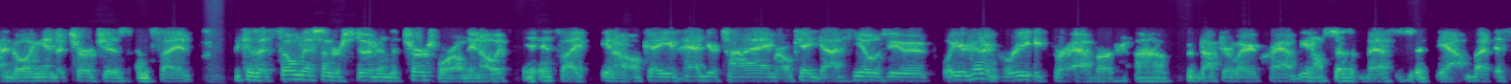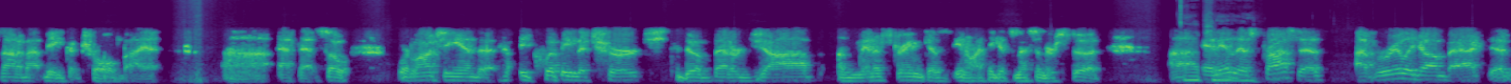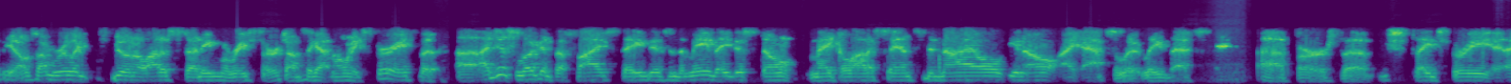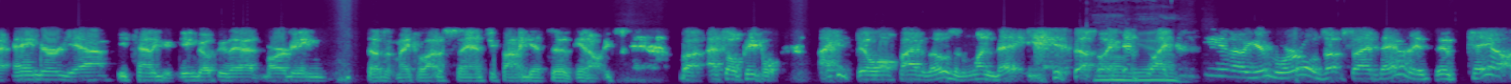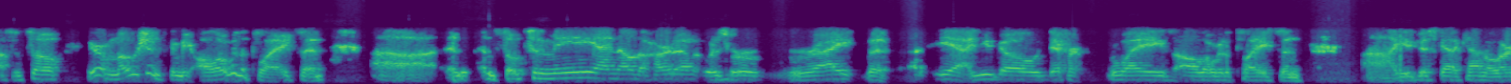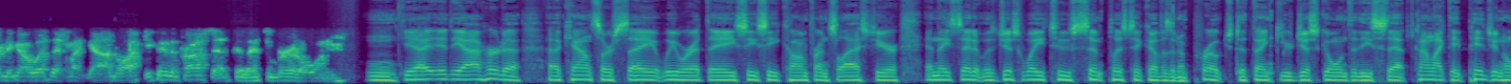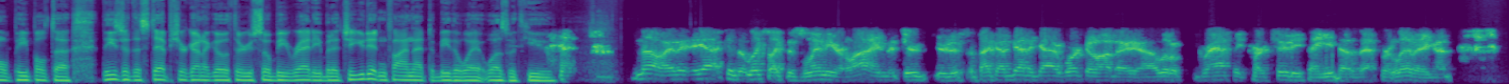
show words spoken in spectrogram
uh, going into churches and saying, because it's so misunderstood in the church world, you know, it, it's like, you know, okay, you've had your time or okay, God heals you. Well, you're going to grieve forever. Uh, Dr. Larry Crabb, you know, says it best. Yeah, but it's not about being controlled by it uh, at that. So we're launching into equipping the church to do a better job of ministering because, you know, I think it's misunderstood. Uh, and in this process, I've really gone back and, you know, so I'm really doing a lot of studying, and research. Obviously got my own experience, but uh, I just look at the five stages and to me, they just don't make a lot of sense. Denial, you know, I absolutely, that's, uh, first. Uh, stage three, uh, anger, yeah, you kind of you can go through that. Bargaining doesn't make a lot of sense. You finally get to, you know, it's, but I told people I can fill all five of those in one day. so oh, it's yeah. like, you know, your world's upside down. It's, it's chaos. And so your emotions can be all over the place. And, uh, and, and so to me, I know the heart of it was right, but uh, yeah, you go different ways all over the place. And uh, you just got to kind of learn to go with it and let God walk you through the process because it's a brutal one. Mm, yeah, it, yeah. I heard a, a, counselor say we were at the ACC conference last year, and they said it was just way too simplistic of as an approach to think you're just going through these steps, kind of like they pigeonhole people to these are the steps you're going to go through, so be ready. But it, you didn't find that to be the way it was with you. No, it, yeah, because it looks like this linear line that you're you're just. In fact, I've got a guy working on a, a little graphic cartoony thing. He does that for a living, and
